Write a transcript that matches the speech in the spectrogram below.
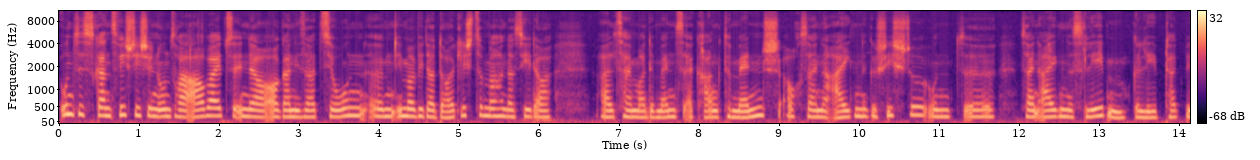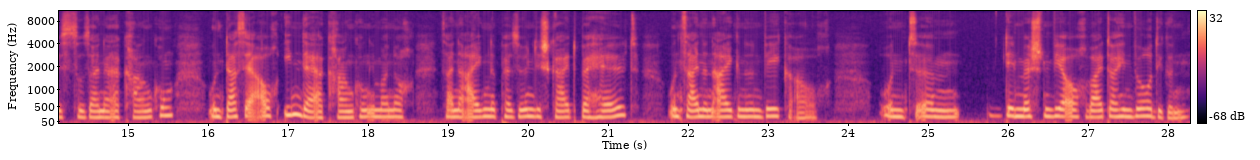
uns ist ganz wichtig in unserer Arbeit in der Organisation ähm, immer wieder deutlich zu machen, dass jeder Alzheimer-Demenz erkrankte Mensch auch seine eigene Geschichte und äh, sein eigenes Leben gelebt hat bis zu seiner Erkrankung und dass er auch in der Erkrankung immer noch seine eigene Persönlichkeit behält und seinen eigenen Weg auch. Und ähm, den möchten wir auch weiterhin würdigen.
